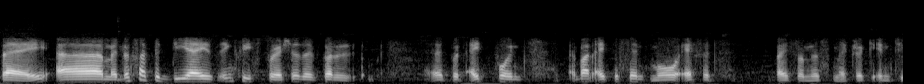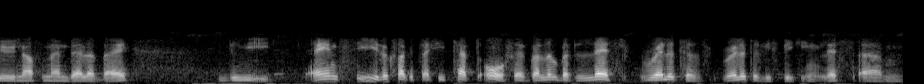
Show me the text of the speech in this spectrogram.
Bay. Um, it looks like the DA's increased pressure. They've got a, uh, put eight point, about eight percent more effort based on this metric into Nelson Mandela Bay. The ANC looks like it's actually tapped off. They've got a little bit less relative, relatively speaking, less um,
